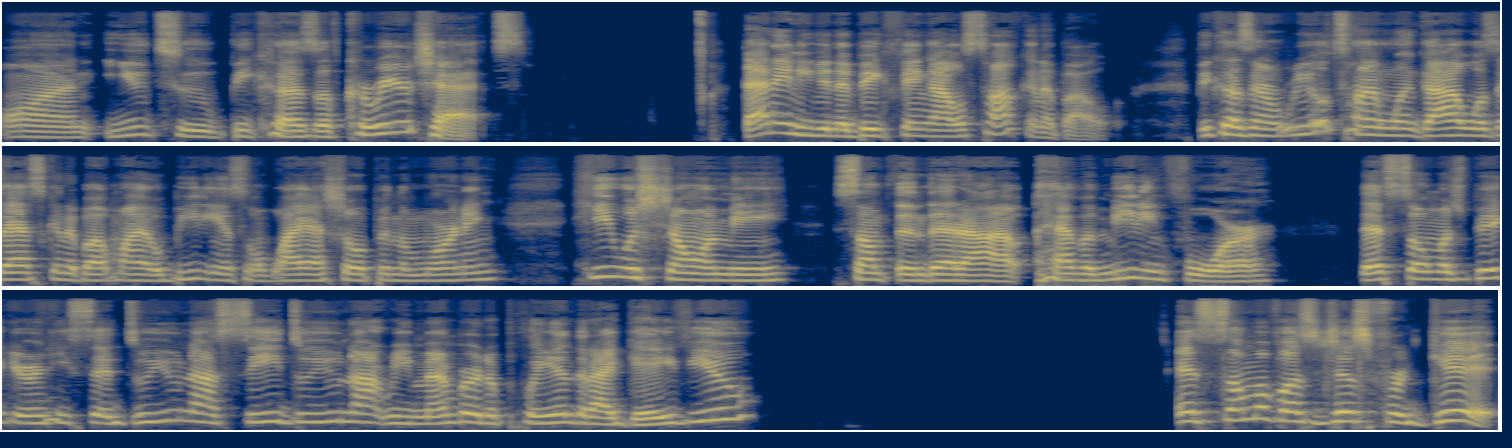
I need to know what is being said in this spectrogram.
on YouTube because of career chats. That ain't even a big thing I was talking about. Because in real time, when God was asking about my obedience on why I show up in the morning, He was showing me something that I have a meeting for that's so much bigger. And he said, Do you not see? Do you not remember the plan that I gave you? And some of us just forget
